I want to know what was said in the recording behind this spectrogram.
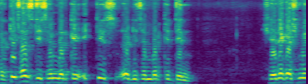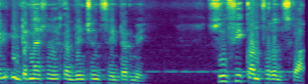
تھرٹی فسٹ دسمبر کے اکتیس دسمبر کے دن شیر کشمیر انٹرنیشنل کنونشن سینٹر میں صوفی کانفرنس کا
